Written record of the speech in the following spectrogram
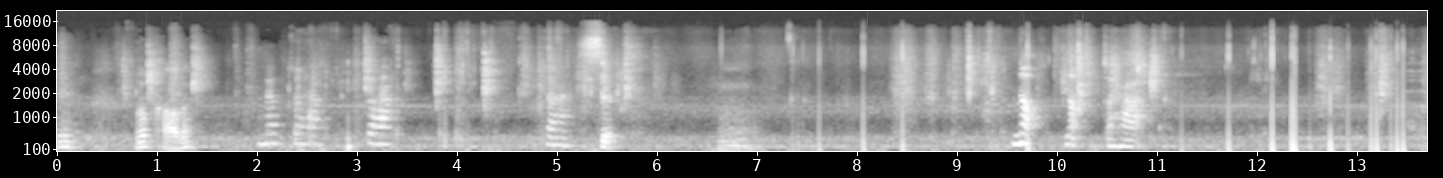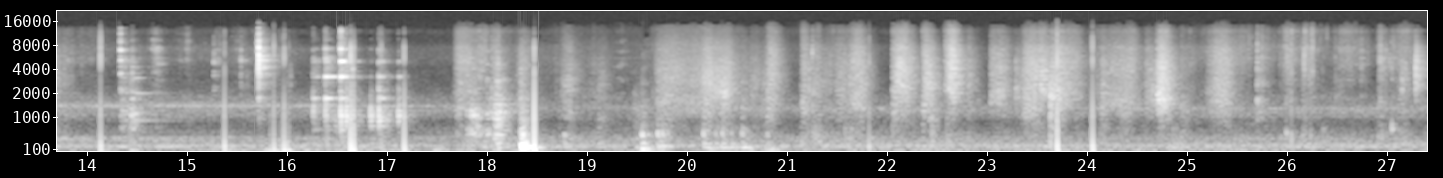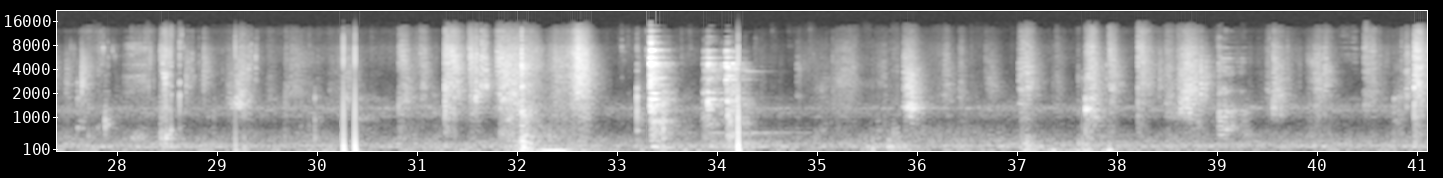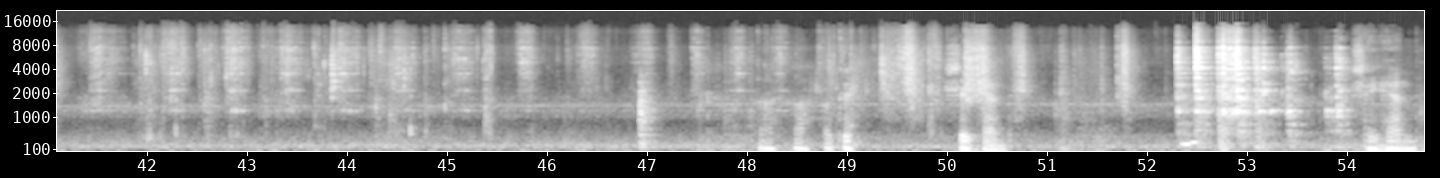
嗯。我跑了那坐下坐下。坐下。sit 嗯。No no 坐下 okay. Shake hand. Shake hand.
